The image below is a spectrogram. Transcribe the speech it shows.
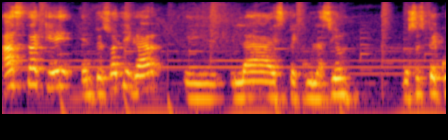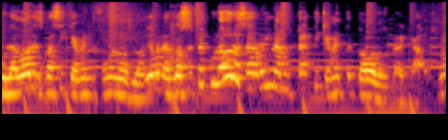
hasta que empezó a llegar eh, la especulación. Los especuladores básicamente fueron los, los, los especuladores arruinan prácticamente todos los mercados, ¿no?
